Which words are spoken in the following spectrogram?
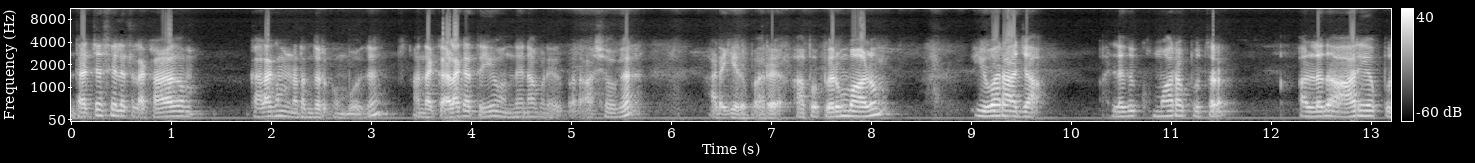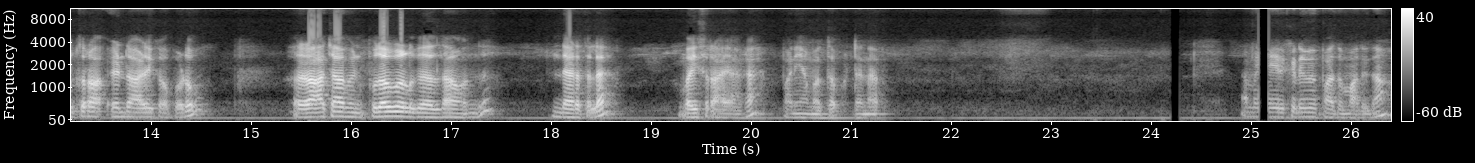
தட்சசீலத்தில் கழகம் கழகம் நடந்திருக்கும் போது அந்த கழகத்தையும் வந்து என்ன பண்ணியிருப்பார்? அசோகர் அடங்கியிருப்பார் அப்போ பெரும்பாலும் யுவராஜா அல்லது குமாரபுத்திரா அல்லது ஆரியபுத்திரா என்று அழைக்கப்படும் ராஜாவின் புதல்வர்கள் தான் வந்து இந்த இடத்துல வைஸ்ராயாக பணியமர்த்தப்பட்டனர். நம்ம ஏற்கனவே பார்த்த மாதிரி தான்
